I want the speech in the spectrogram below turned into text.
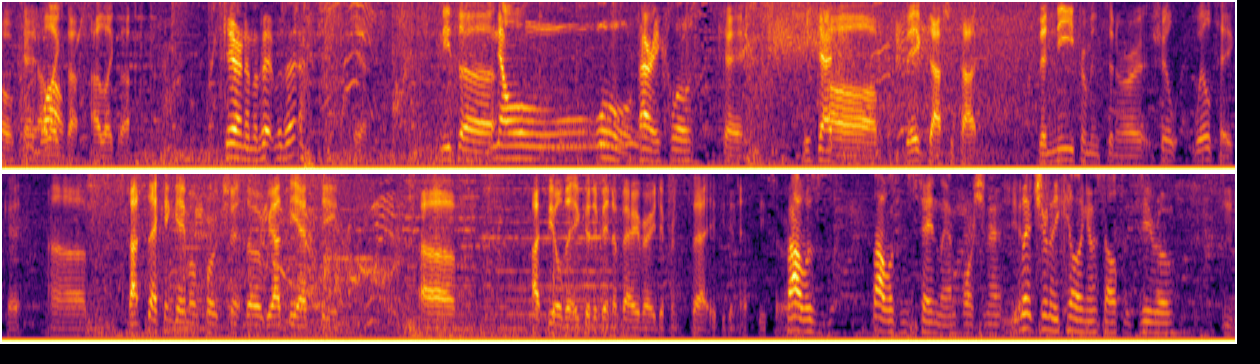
Okay, I Wow. like that. I like that. Scaring him a bit with it. Yeah. Needs a. No. Oh, very close. Okay. He's dead. Uh, big dash attack. The knee from Incineroar, she'll will take it. Um, that second game, unfortunate though, we had the SD. Um, I feel that it could have been a very, very different set if he didn't SD so that was that was insanely unfortunate. Yeah. Literally killing himself at 0 Mhm.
